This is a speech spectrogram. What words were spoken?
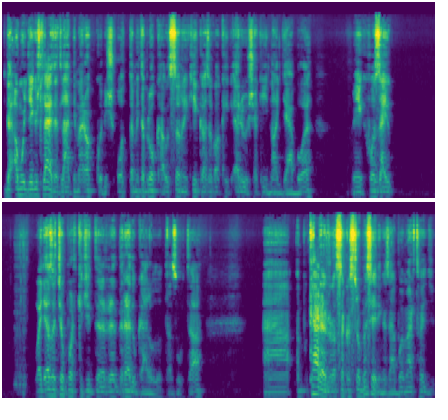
de amúgy is lehetett látni már akkor is ott, amit a Blockhouse-on, hogy kik azok, akik erősek így nagyjából, még hozzájuk, vagy az a csoport kicsit re- redukálódott azóta. Kár erről a szakaszról beszélni igazából, mert hogy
